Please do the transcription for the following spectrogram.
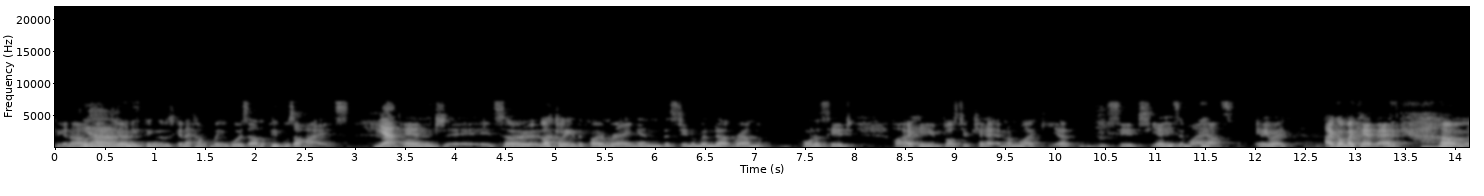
you know. Yeah. Like, the only thing that was going to help me was other people's eyes. Yeah. And uh, so luckily the phone rang and this gentleman around the corner said, Hi, you've lost your cat. And I'm like, Yep. He said, Yeah, he's at my house. Anyway, I got my cat back. Um,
